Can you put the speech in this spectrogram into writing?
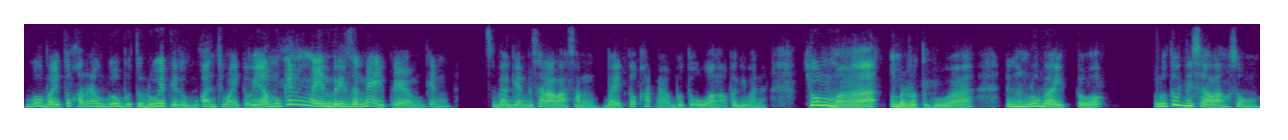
gue baito karena gue butuh duit gitu, bukan cuma itu. Ya mungkin main reason-nya itu ya, mungkin sebagian besar alasan baito karena butuh uang apa gimana. Cuma menurut gua dengan lu baito, lu tuh bisa langsung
